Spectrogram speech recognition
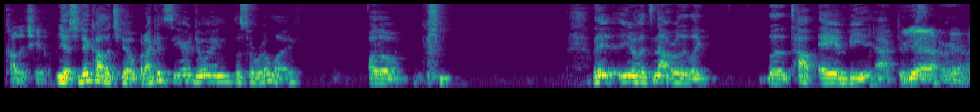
College Hill. Yeah, she did College Hill, but I could see her doing the surreal life. Although they, you know, it's not really like the top A and B actors Yeah, or yeah,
